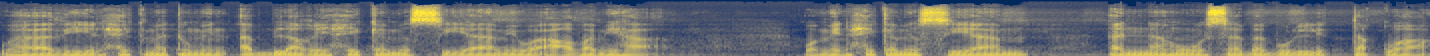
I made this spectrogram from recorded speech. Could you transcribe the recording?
وهذه الحكمة من أبلغ حكم الصيام وأعظمها. ومن حكم الصيام أنه سبب للتقوى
